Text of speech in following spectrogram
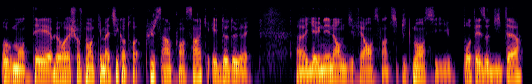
augmenter le réchauffement climatique entre plus 1,5 et 2 degrés. Euh, il y a une énorme différence. Enfin, typiquement, si pour tes auditeurs,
